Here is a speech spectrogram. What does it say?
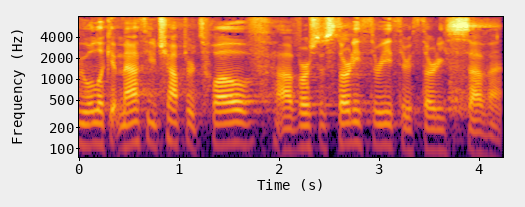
we will look at Matthew chapter 12, uh, verses 33 through 37.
